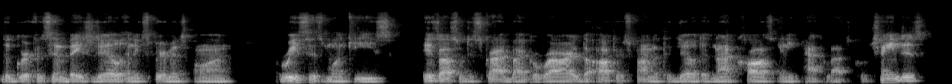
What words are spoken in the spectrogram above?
the Griffithsin based gel in experiments on rhesus monkeys is also described by Gerard. The authors found that the gel does not cause any pathological changes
